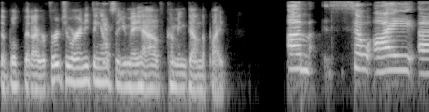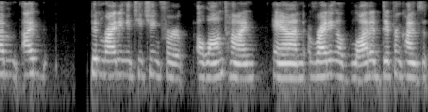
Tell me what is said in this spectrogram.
the book that I referred to, or anything else that you may have coming down the pipe. Um. So I um I've been writing and teaching for a long time, and writing a lot of different kinds of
